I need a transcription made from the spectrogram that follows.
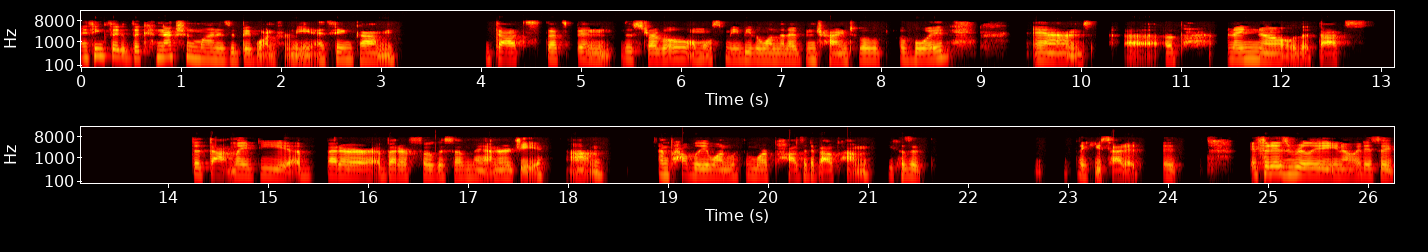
I think the the connection one is a big one for me. I think um that's that's been the struggle, almost maybe the one that I've been trying to avoid, and uh, and I know that that's that that might be a better a better focus of my energy, um, and probably one with a more positive outcome because it, like you said, it it if it is really you know it is a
